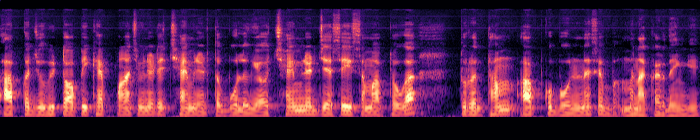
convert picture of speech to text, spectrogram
आपका जो भी टॉपिक है, पाँच मिनट या छः मिनट तक तो बोलोगे और छः मिनट जैसे ही समाप्त होगा, तुरंत हम आपको बोलने से मना कर देंगे।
